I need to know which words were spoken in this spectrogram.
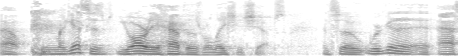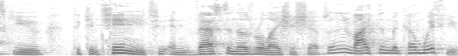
Now, my guess is you already have those relationships. And so we're going to uh, ask you to continue to invest in those relationships and invite them to come with you.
